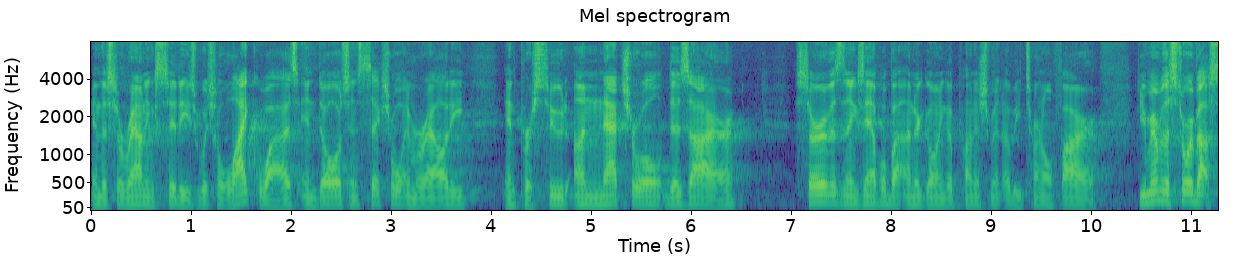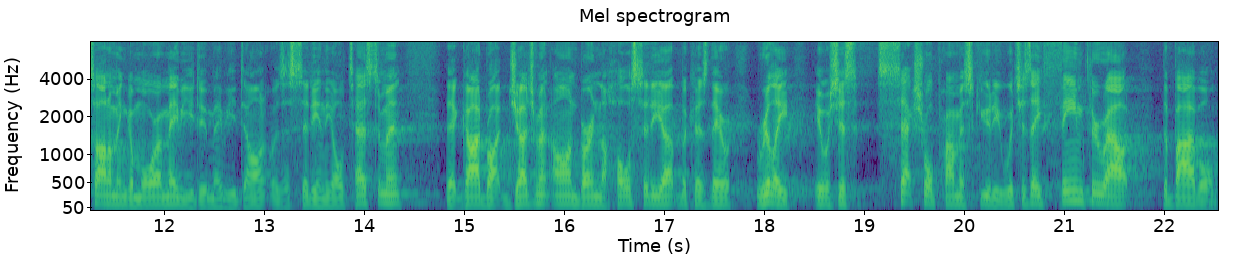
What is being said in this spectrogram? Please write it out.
and the surrounding cities, which likewise indulged in sexual immorality, and pursued unnatural desire, serve as an example by undergoing a punishment of eternal fire. Do you remember the story about Sodom and Gomorrah? Maybe you do, maybe you don't. It was a city in the Old Testament that God brought judgment on, burned the whole city up because they were really, it was just sexual promiscuity, which is a theme throughout the Bible.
